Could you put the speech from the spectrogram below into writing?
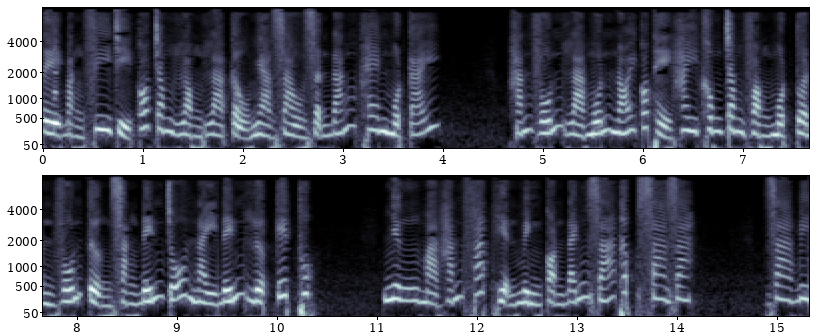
Tề bằng phi chỉ có trong lòng là cậu nhà giàu giận đáng khen một cái. Hắn vốn là muốn nói có thể hay không trong vòng một tuần vốn tưởng rằng đến chỗ này đến lượt kết thúc. Nhưng mà hắn phát hiện mình còn đánh giá thấp xa ra. Gia Bia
